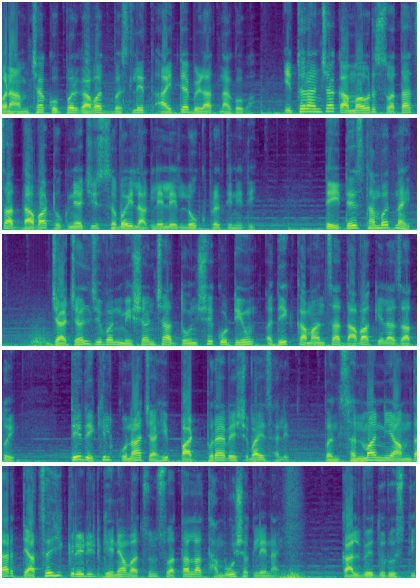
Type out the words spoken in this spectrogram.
पण आमच्या कोपर गावात बसलेत आयत्या बिळात नागोबा. इतरांच्या कामावर स्वतःचा दावा ठोकण्याची सवय लागलेले लोकप्रतिनिधी. ते इथेच थांबत नाहीत. ज्या जल जीवन मिशनच्या दोनशे कोटीहून अधिक कामांचा दावा केला जातोय ते देखील कुणाच्याही पाठपुराव्याशिवाय झालेत. पण सन्माननीय आमदार त्याचंही क्रेडिट घेण्या वाचून स्वतःला थांबवू शकले नाही कालवे दुरुस्ती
